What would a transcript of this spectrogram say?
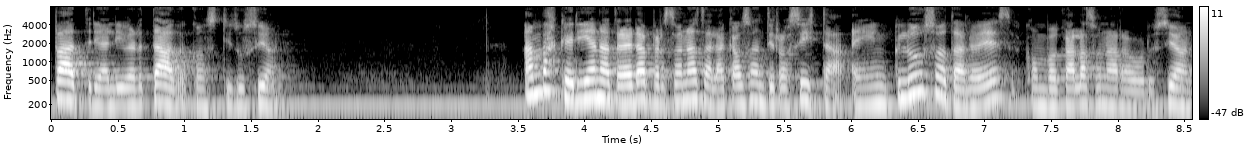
patria, libertad, constitución. Ambas querían atraer a personas a la causa antirrocista e incluso tal vez convocarlas a una revolución.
